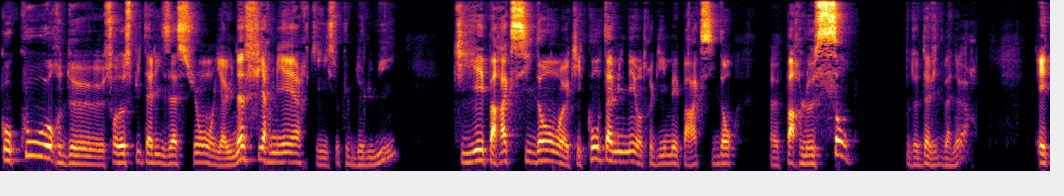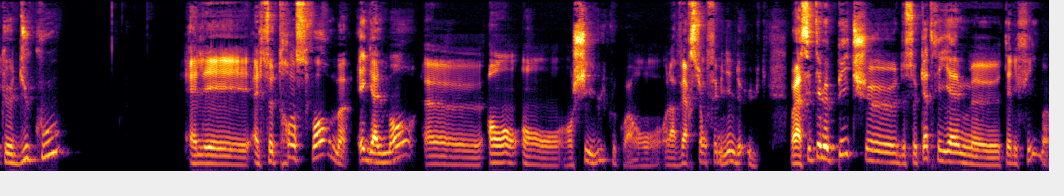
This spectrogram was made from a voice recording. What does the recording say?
Qu'au cours de son hospitalisation, il y a une infirmière qui s'occupe de lui, qui est par accident, qui est contaminée entre guillemets par accident par le sang de David Banner, et que du coup, elle, se transforme également euh, en, en, She-Hulk, quoi, en, la version féminine de Hulk. Voilà, c'était le pitch euh, de ce quatrième euh, téléfilm.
